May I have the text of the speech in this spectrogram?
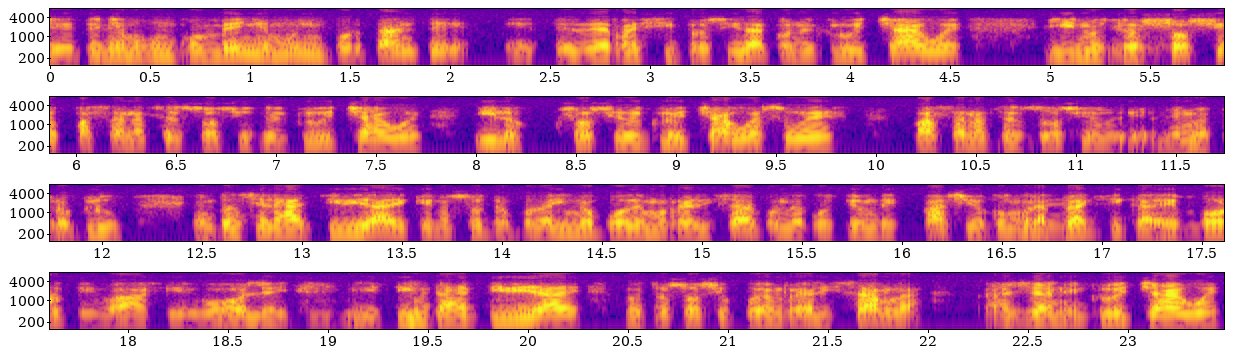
Eh, tenemos un convenio muy importante este, de reciprocidad con el Club Echagüe y nuestros socios pasan a ser socios del Club Echagüe y los socios del Club Echagüe a su vez pasan a ser socios de, de nuestro club. Entonces las actividades que nosotros por ahí no podemos realizar por una cuestión de espacio, como la práctica de deportes, básquet, vóley y distintas actividades, nuestros socios pueden realizarla allá en el Club Echagüe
